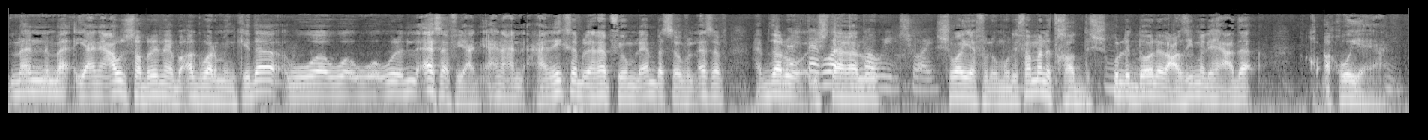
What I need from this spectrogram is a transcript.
من ما يعني عاوز صبرنا يبقى أكبر من كده وللأسف يعني إحنا هن- هنكسب الإرهاب في يوم من الأيام بس هو للأسف هيفضلوا يشتغلوا طويل شوية شوية في الأمور دي. فما نتخضش. كل الدول العظيمة ليها أعداء أقوياء يعني. آه،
